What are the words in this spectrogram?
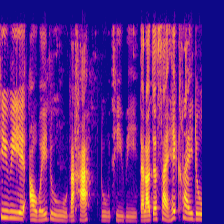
ทีวีเอาไว้ดูนะคะ ดูทีวี แต่เราจะใส่ให้ใครดู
